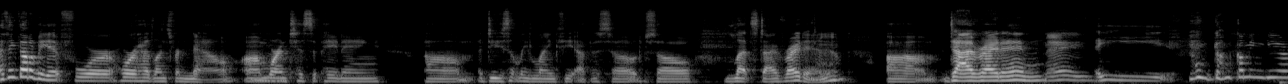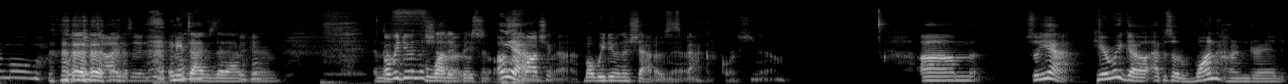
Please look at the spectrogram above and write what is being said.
I think that'll be it for horror headlines for now. Um, We're Mhm. anticipating um, a decently lengthy episode. So let's dive right in. Um, dive right in. Hey, Hey. I'm coming, Guillermo. When he dives in. and he dives in after him. And What we do in the flooded shadows. basement. I Oh was yeah, watching that. What we do in the shadows is back, of course. Yeah. Um. So yeah, here we go. Episode 100.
